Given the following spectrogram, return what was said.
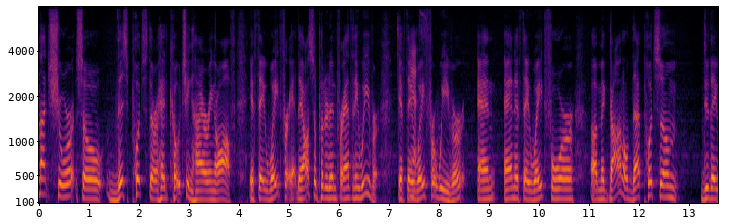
not sure. So this puts their head coaching hiring off. If they wait for, they also put it in for Anthony Weaver. If they yes. wait for Weaver and and if they wait for uh, Macdonald, that puts them. Do they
